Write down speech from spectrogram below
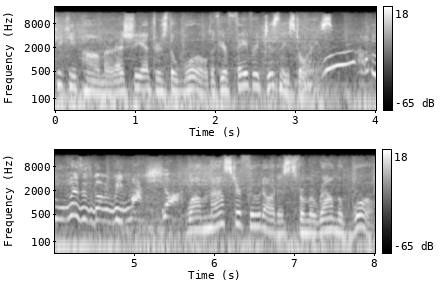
Kiki Palmer as she enters the world of your favorite Disney stories. Shot. While master food artists from around the world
